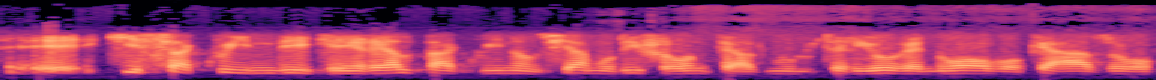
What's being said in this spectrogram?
E chissà quindi che in realtà qui non siamo di fronte ad un ulteriore nuovo caso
